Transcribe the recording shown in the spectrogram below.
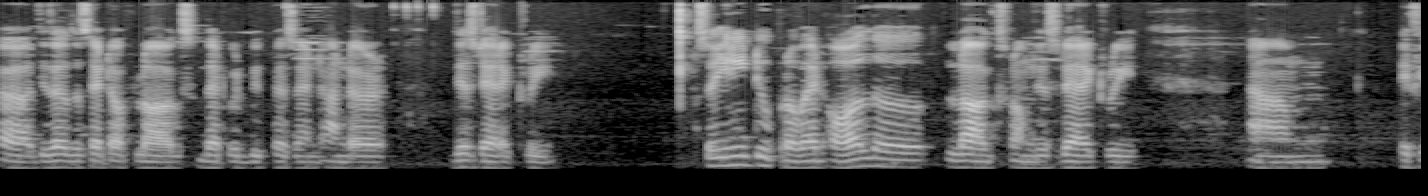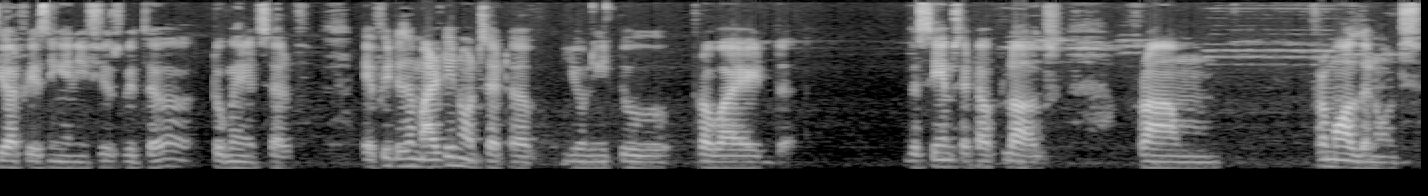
uh, these are the set of logs that would be present under this directory. So you need to provide all the logs from this directory um, if you are facing any issues with the domain itself. If it is a multi-node setup you need to provide the same set of logs from from all the nodes.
